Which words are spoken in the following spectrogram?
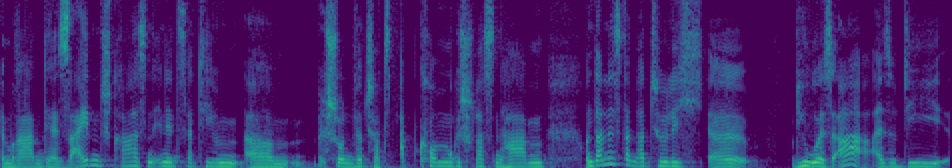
im Rahmen der Seidenstraßeninitiativen ähm, schon Wirtschaftsabkommen geschlossen haben. Und dann ist dann natürlich äh, die USA, also die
